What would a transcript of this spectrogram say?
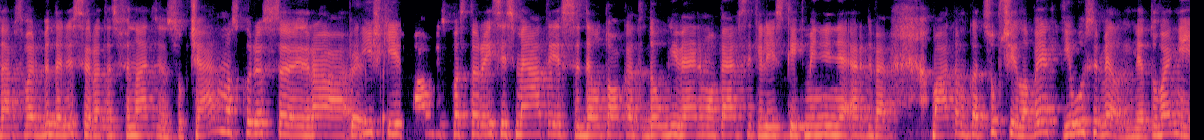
dar svarbi dalis yra tas finansinis sukčiavimas kuris yra ryškiai išaugęs pastaraisiais metais dėl to kad daug gyvenimo persikėlė į skaitmeninę erdvę. Matom kad sukčiai labai aktyvūs ir vėlgi lietuva ne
